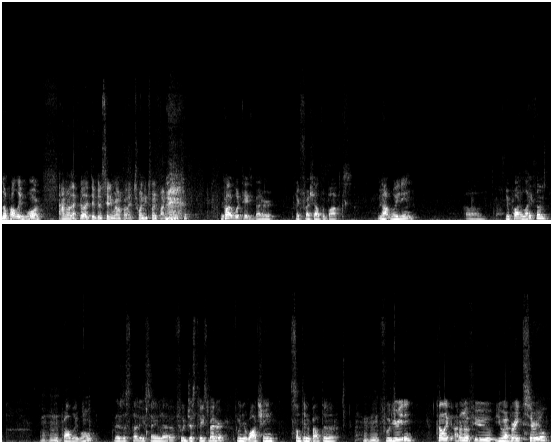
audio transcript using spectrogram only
No, probably more. I don't know. I feel like they've been sitting around for like 20, 25 minutes. Probably would taste better, like fresh out the box, not waiting. Um, you'll probably like them. You probably won't. There's a study saying that uh, food just tastes better when you're watching something about the food you're eating. Kind of like I don't know if you you ever ate cereal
